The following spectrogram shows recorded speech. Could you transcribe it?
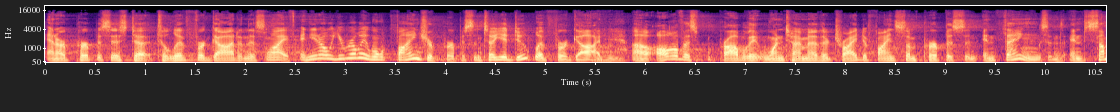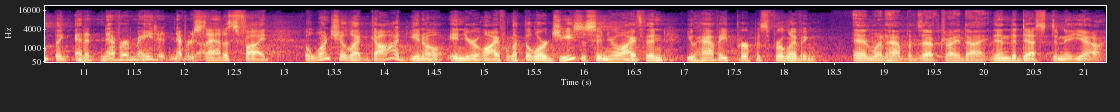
and our purpose is to, to live for God in this life. And you know, you really won't find your purpose until you do live for God. Mm-hmm. Uh, all of us probably at one time or another tried to find some purpose in, in things and, and something, and it never made it, never satisfied. But once you let God, you know, in your life, let the Lord Jesus in your life, then you have a purpose for living. And what happens after I die? Then the destiny, yeah.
